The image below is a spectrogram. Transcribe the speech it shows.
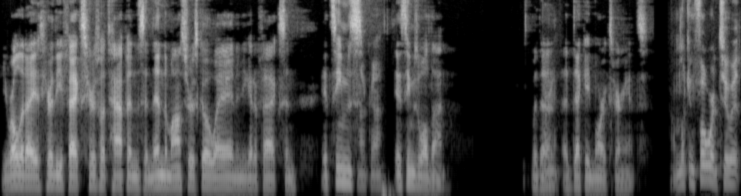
You roll a dice, here are the effects, here's what happens, and then the monsters go away, and then you get effects. And it seems Okay, it seems well done with a, Right. a decade more experience. I'm looking forward to it.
